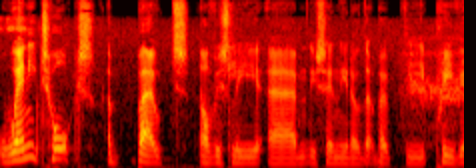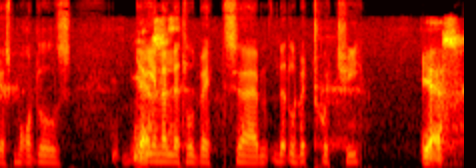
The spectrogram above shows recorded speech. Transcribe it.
When he talks about, obviously, um, you're saying you know about the previous models being a little bit, um, little bit twitchy. yes.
